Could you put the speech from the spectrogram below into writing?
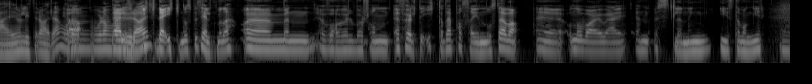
er jo litt rare. Hvordan, hvordan Det er, var du liksom rar? ikke, det er ikke noe spesielt med det. Uh, men jeg var vel bare sånn Jeg følte ikke at jeg passa inn noe sted, da. Uh, og nå var jo jeg en østlending i Stavanger. Ja.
